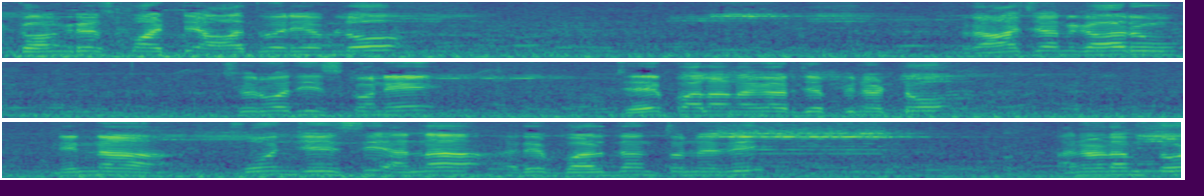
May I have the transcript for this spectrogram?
పార్టీ కాంగ్రెస్ పార్టీ ఆధ్వర్యంలో రాజన్ గారు చొరవ తీసుకొని జయపాలన్న గారు చెప్పినట్టు నిన్న ఫోన్ చేసి అన్న రేపు వర్ధంత్ అనడంతో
